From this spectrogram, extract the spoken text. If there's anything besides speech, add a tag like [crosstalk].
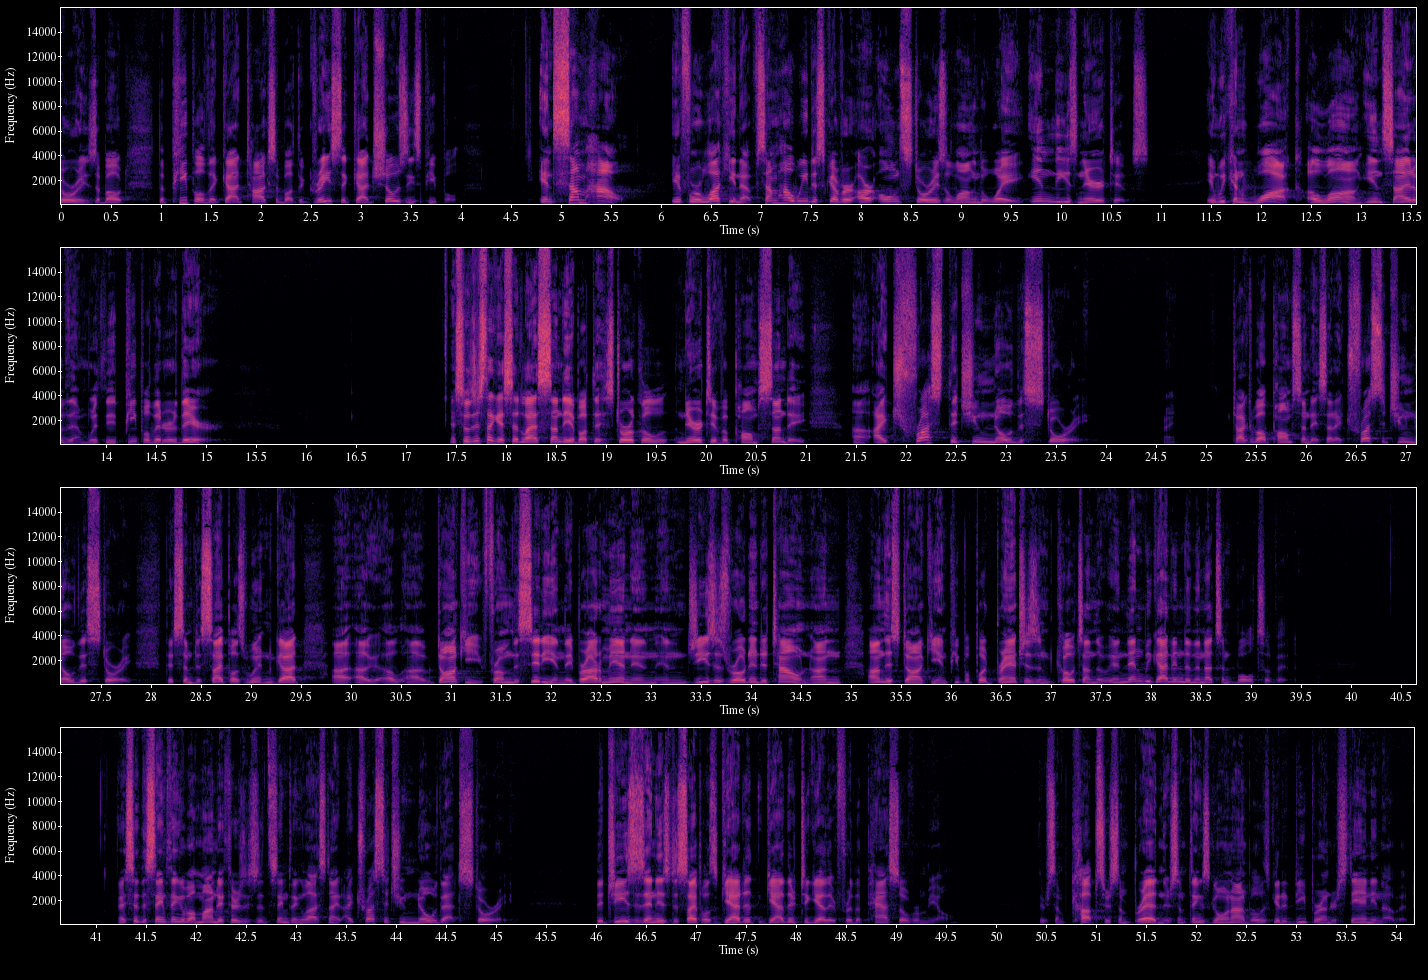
stories, about the people that God talks about, the grace that God shows these people. And somehow, if we're lucky enough, somehow we discover our own stories along the way in these narratives. And we can walk along inside of them with the people that are there. And so, just like I said last Sunday about the historical narrative of Palm Sunday, uh, I trust that you know the story. We talked about Palm Sunday. I said, I trust that you know this story. That some disciples went and got uh, a, a, donkey from the city and they brought him in, and, and Jesus rode into town on, on this donkey, and people put branches and coats on the, and then we got into the nuts and bolts of it. And I said the same thing about Maundy, Thursday. I said the same thing last night. I trust that you know that story that Jesus and his disciples gathered, gathered together for the Passover meal. There's some cups, there's some bread, and there's some things going on, but let's get a deeper understanding of it.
